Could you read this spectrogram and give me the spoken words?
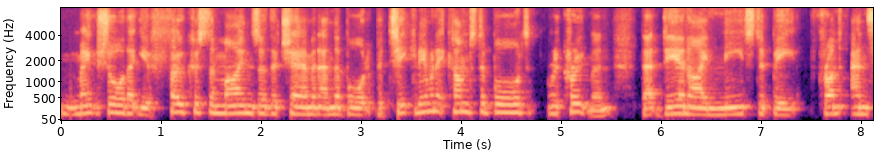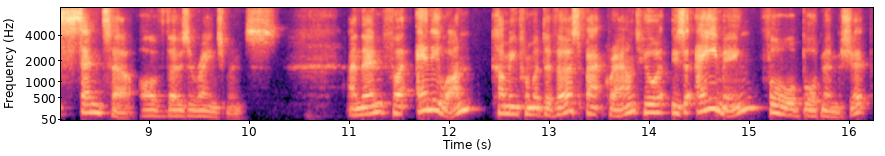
Make sure that you focus the minds of the chairman and the board, particularly when it comes to board recruitment, that DNI needs to be front and center of those arrangements. And then for anyone coming from a diverse background who is aiming for board membership,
